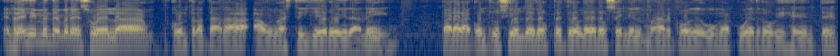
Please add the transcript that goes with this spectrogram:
El régimen de Venezuela contratará a un astillero iraní para la construcción de dos petroleros en el marco de un acuerdo vigente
